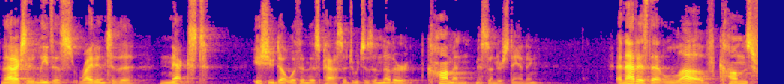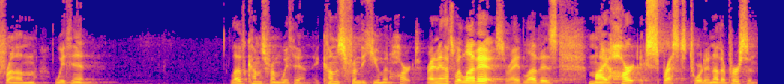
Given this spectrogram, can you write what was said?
And that actually leads us right into the next issue dealt with in this passage, which is another common misunderstanding. And that is that love comes from within. Love comes from within. It comes from the human heart, right? I mean, that's what love is, right? Love is my heart expressed toward another person.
